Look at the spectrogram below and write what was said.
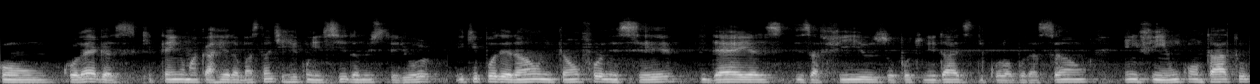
com colegas que têm uma carreira bastante reconhecida no exterior e que poderão então fornecer ideias, desafios, oportunidades de colaboração, enfim, um contato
